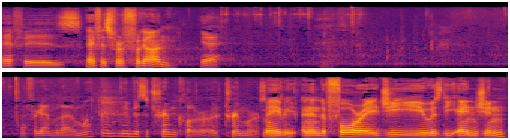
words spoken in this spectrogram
F is F is for forgotten. yeah. I forget about that. What- Maybe it's a trim color or a trim or something. Maybe. And then the 4A GEU is the engine.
